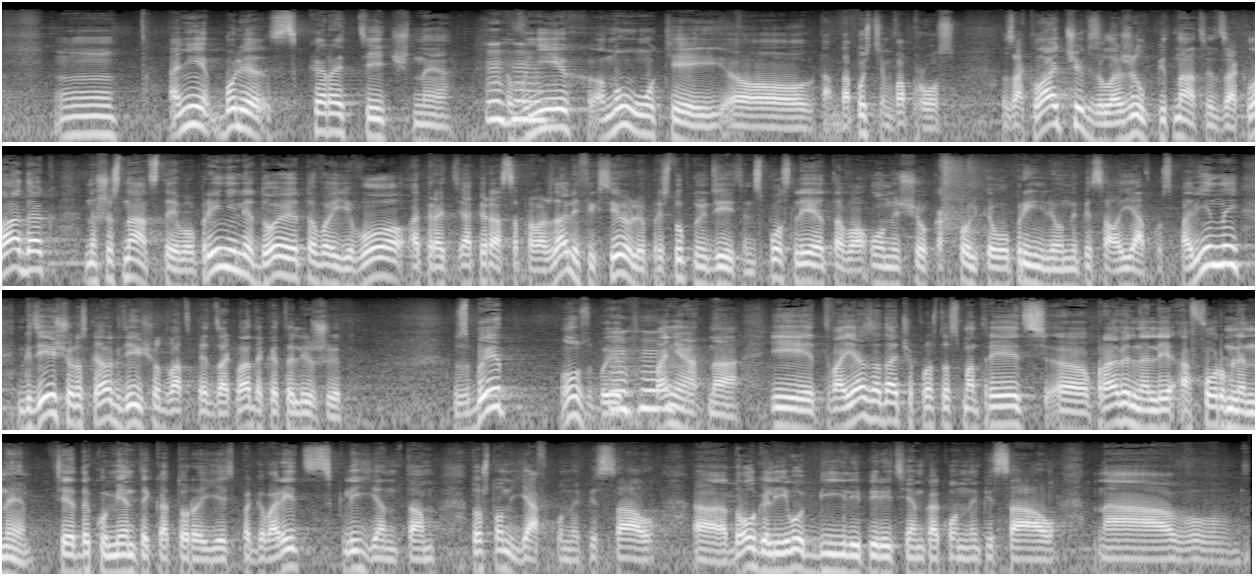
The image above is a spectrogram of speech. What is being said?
они более скоротечные. Угу. В них, ну, окей, э, там, допустим, вопрос – закладчик заложил 15 закладок, на 16 его приняли, до этого его опера сопровождали, фиксировали преступную деятельность. После этого он еще, как только его приняли, он написал явку с повинной, где еще рассказал, где еще 25 закладок это лежит. Сбыт ну, сбыт, угу. понятно. И твоя задача просто смотреть, э, правильно ли оформлены те документы, которые есть, поговорить с клиентом, то, что он явку написал, э, долго ли его били перед тем, как он написал, а,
